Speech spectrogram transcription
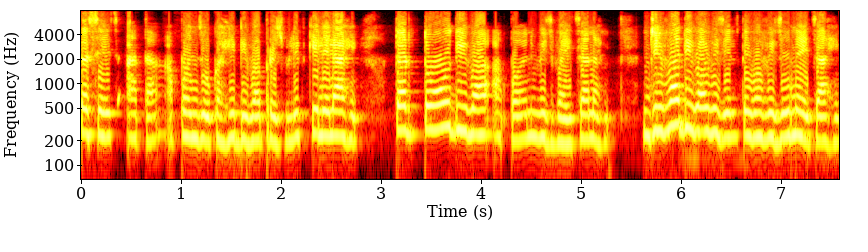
तसेच आता आपण जो काही दिवा प्रज्वलित केलेला आहे तर तो दिवा आपण विजवायचा नाही. जेव्हा दिवा विजेल तेव्हा विजू न्यायचा आहे.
